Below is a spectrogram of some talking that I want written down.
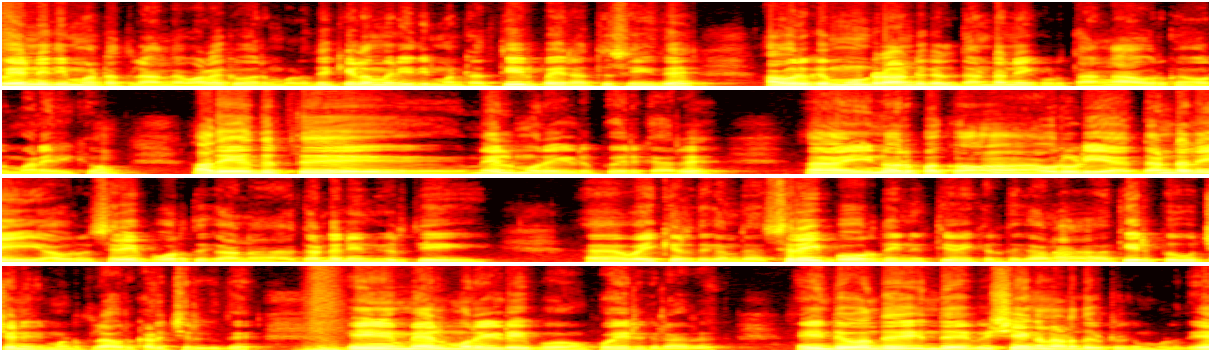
உயர்நீதிமன்றத்தில் அந்த வழக்கு வரும்பொழுது கீழமை நீதிமன்ற தீர்ப்பை ரத்து செய்து அவருக்கு மூன்று ஆண்டுகள் தண்டனை கொடுத்தாங்க. அவருக்கும் அவர் மனைவிக்கும். அதை எதிர்த்து மேல்முறையீடு போயிருக்காரு. இன்னொரு பக்கம் அவருடைய தண்டனை அவர் சிறை போகிறதுக்கான தண்டனை நிறுத்தி வைக்கிறதுக்கு அந்த சிறை போகிறதை நிறுத்தி வைக்கிறதுக்கான தீர்ப்பு உச்சநீதிமன்றத்தில் அவர் கிடச்சிருக்குது மேல்முறையீடு இப்போ போயிருக்கிறாரு. இது வந்து இந்த விஷயங்கள் நடந்துகிட்டு இருக்கும் பொழுது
